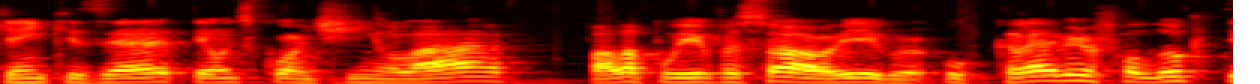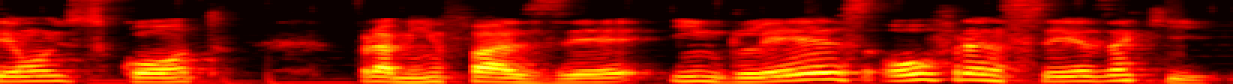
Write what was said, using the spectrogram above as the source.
quem quiser ter um descontinho lá, fala pro Igor, pessoal, Igor, o Kleber falou que tem um desconto para mim fazer inglês ou francês aqui.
